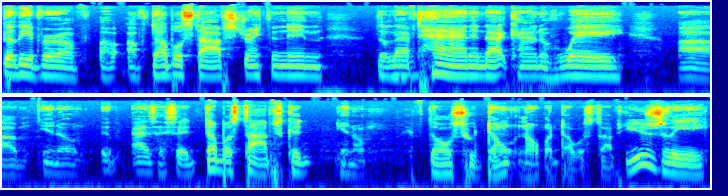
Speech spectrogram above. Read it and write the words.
believer of, of of double stop strengthening the left hand in that kind of way. Um, you know, as I said, double stops could you know if those who don't know what double stops, usually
